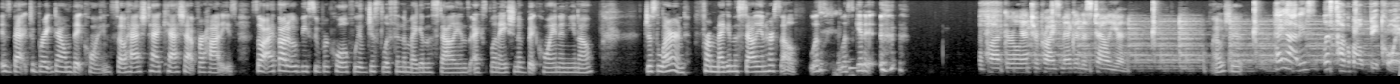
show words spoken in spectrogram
is back to break down Bitcoin. So hashtag Cash App for hotties. So I thought it would be super cool if we just listen to Megan Thee Stallion's explanation of Bitcoin and you know just learned from Megan Thee Stallion herself. Let's let's get it. of Hot Girl Enterprise Megan Thee Stallion. oh shit. Hey, hotties, let's talk about Bitcoin.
